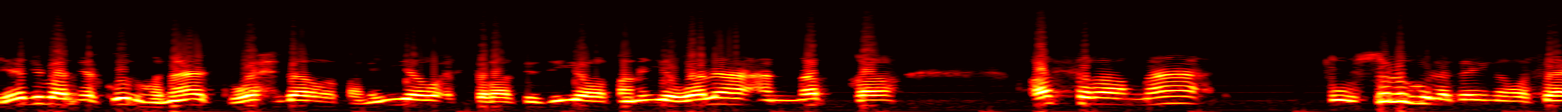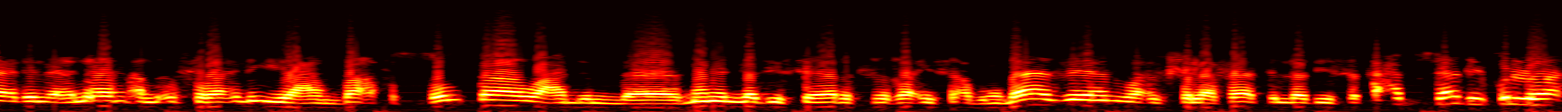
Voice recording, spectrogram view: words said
يجب أن يكون هناك وحدة وطنية واستراتيجية وطنية ولا أن نبقى أسرى ما توصله لدينا وسائل الإعلام الإسرائيلية عن ضعف السلطة وعن من الذي سيرث الرئيس أبو مازن والخلافات التي ستحدث هذه كلها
